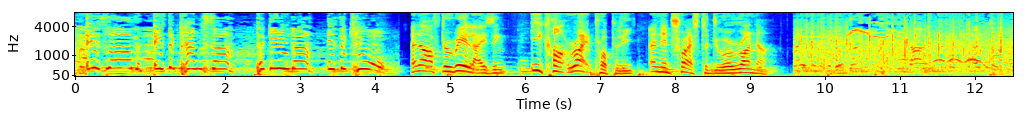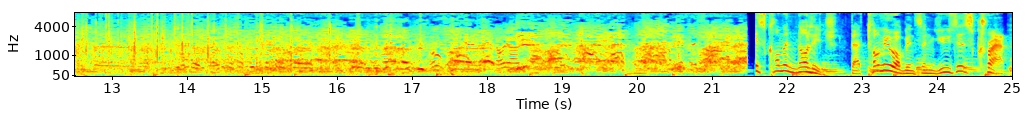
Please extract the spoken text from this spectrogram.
Islam is the cancer, Pegida is the cure. And after realizing he can't write properly and then tries to do a runner. It's common knowledge that Tommy Robinson uses crap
